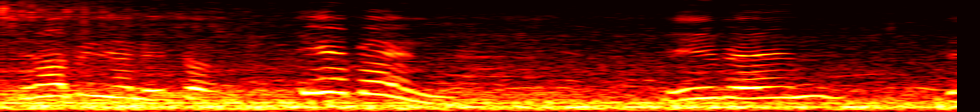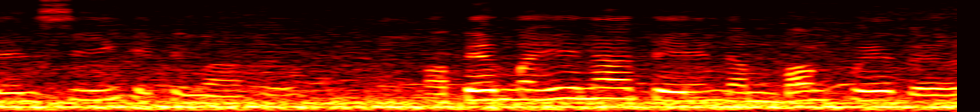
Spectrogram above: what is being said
Sinabi niya nito, even, even Densing Epimaco, papirmahin natin ng bank waiver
